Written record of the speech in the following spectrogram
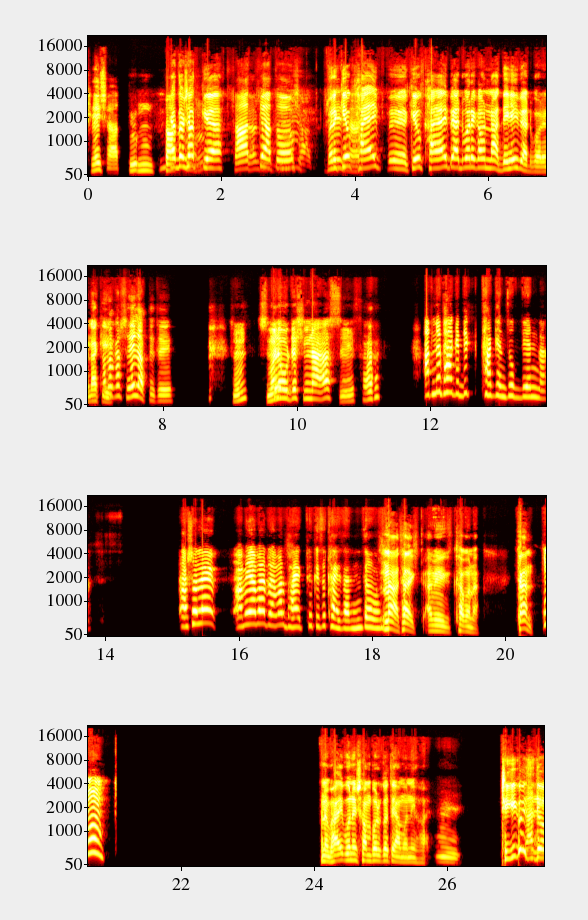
সেই মানে কেউ খায় কেউ খায় পেট ভরে কারণ না দেহেই পেট ভরে নাকি? সেই লাগতেছে। মানে ওটা সিনা আসছে আপনি ভাগের দিক থাকেন যোগ দেন না। আসলে আমি আবার আমার ভাইয়ের থেকে কিছু খাই জানি তো। না থাক আমি খাব না। খান। হুম। মানে ভাই বোনের সম্পর্ক তো এমনই হয়। ঠিকই কইছি তো।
